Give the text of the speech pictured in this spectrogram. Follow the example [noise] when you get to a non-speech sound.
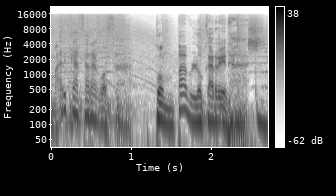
Marca Zaragoza con Pablo Carreras.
